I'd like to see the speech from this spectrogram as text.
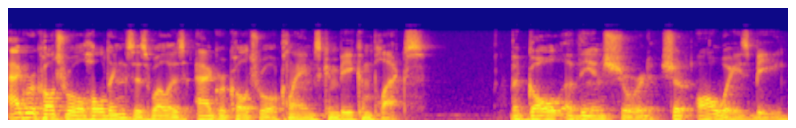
Agricultural holdings as well as agricultural claims can be complex. The goal of the insured should always be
